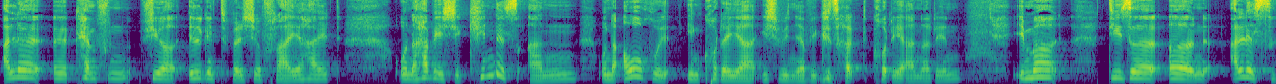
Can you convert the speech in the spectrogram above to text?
alle äh, kämpfen für irgendwelche Freiheit. Und habe ich Kindes an und auch in Korea, ich bin ja wie gesagt Koreanerin, immer diese, äh, alles,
